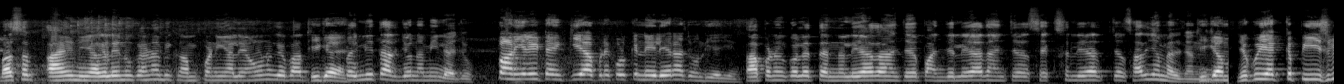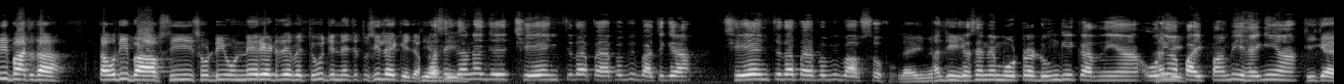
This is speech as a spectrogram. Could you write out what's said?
ਬਸ ਆਏ ਨਹੀਂ ਅਗਲੇ ਨੂੰ ਕਹਿਣਾ ਵੀ ਕੰਪਨੀ ਵਾਲੇ ਆਉਣਗੇ ਬਾਅਦ ਠੀਕ ਹੈ। ਪਹਿਲੀ ਧਰ ਜੋ ਨਵੀਂ ਲੈ ਜਾਓ। ਪਾਣੀ ਵਾਲੀ ਟੈਂਕੀ ਆ ਆਪਣੇ ਕੋਲ ਕਿੰਨੇ ਲੇਅਰਾਂ ਚ ਹੁੰਦੀ ਹੈ ਜੀ? ਆਪਣੇ ਕੋਲੇ ਤਿੰਨ ਲੇਅਰਾਂ ਚ ਪੰਜ ਲੇਅਰਾਂ ਚ 6 ਲੇਅਰ ਚ ਸਾਰੀਆਂ ਮਿਲ ਜਾਂਦੀਆਂ। ਠੀਕ ਆ ਜੇ ਕੋਈ ਇੱਕ ਪੀਸ ਵੀ ਬਚਦਾ ਤਾਂ ਉਹਦੀ ਵਾਪਸੀ ਤੁਹਾਡੀ ਉਨੇ ਰੇਟ ਦੇ ਵਿੱਚ ਉਹ ਜਿੰਨੇ ਚ ਤੁਸੀਂ ਲੈ ਕੇ ਜਾਓ। ਅਸੀਂ ਕਹਿੰਦਾ ਜੇ 6 ਇੰਚ ਦਾ ਪਾਈਪ ਵੀ ਬਚ ਗਿਆ 6 ਇੰਚ ਦਾ ਪਾਈਪ ਵੀ ਵਾਪਸ ਹੋ। ਲੈ ਜੀ ਹਾਂਜੀ। ਕਿਸੇ ਨੇ ਮੋਟਰ ਡੂੰਗੀ ਕਰਨੀ ਆ ਉਹਦੀਆਂ ਪਾਈਪਾਂ ਵੀ ਹੈਗੀਆਂ ਠੀਕ ਹੈ।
